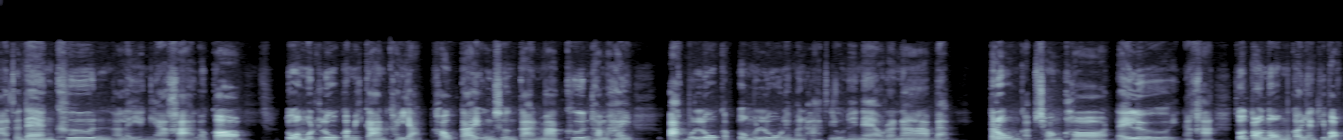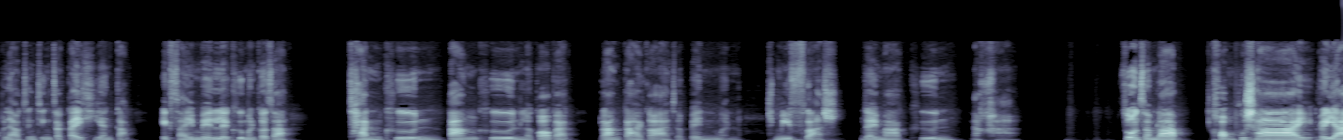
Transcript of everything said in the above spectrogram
อาจจะแดงขึ้นอะไรอย่างเงี้ยค่ะ แล้วก็ตัวมดลูกก็มีการขยับเข้าใกล้อุ้งเชิงกรานมากขึ้นทำให้ปากมดลูกกับตัวมดลูกเนี่ยมันอาจจะอยู่ในแนวระนาบแบบตรงกับช่องคลอดได้เลยนะคะ ส่วนเต้านมก็อย่างที่บอกไปแล้วจริง ๆ จะใกล้เคียงกับ excitement เลยคือมันก็จะชันขึ้นตั้งขึ้น แล้วก็แบบร่างกายก็อาจจะเป็นเหมือน มี flush ได้มากขึ้นนะคะ ส่วนสำหรับของผู้ชายระยะ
